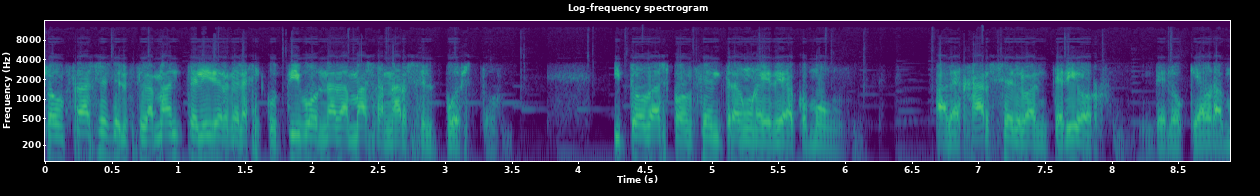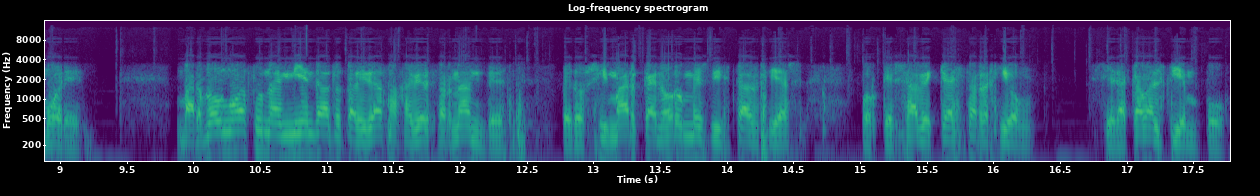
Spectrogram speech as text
Son frases del flamante líder del Ejecutivo nada más ganarse el puesto. Y todas concentran una idea común. Alejarse de lo anterior, de lo que ahora muere. Barbón no hace una enmienda a la totalidad a Javier Fernández, pero sí marca enormes distancias porque sabe que a esta región se le acaba el tiempo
